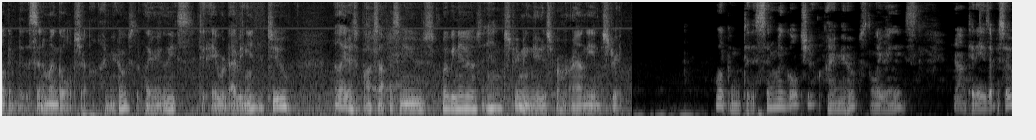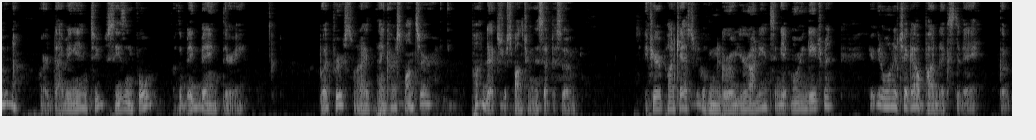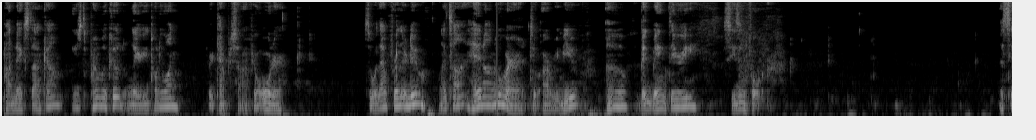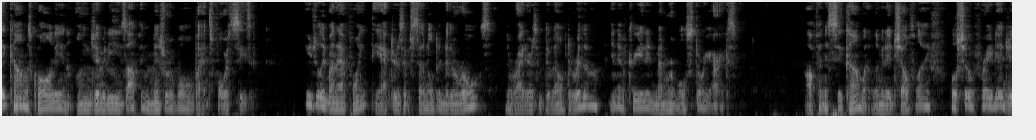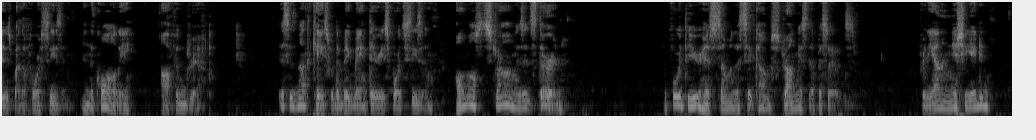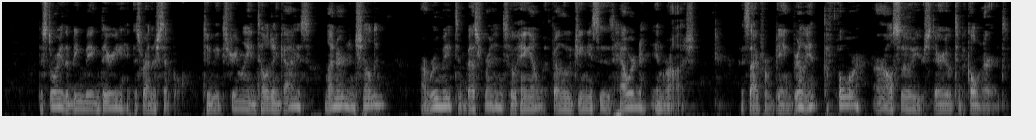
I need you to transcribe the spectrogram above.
Welcome to the Cinema Gold Show. I'm your host, Larry Leese. Today we're diving into the latest box office news, movie news, and streaming news from around the industry. Welcome to the Cinema Gold Show. I'm your host, Larry Leese. And on today's episode, we're diving into season four of The Big Bang Theory. But first, I want to thank our sponsor, Poddex, for sponsoring this episode. If you're a podcaster looking to grow your audience and get more engagement, you're going to want to check out Poddex today. Go to poddex.com, use the promo code Larry21 for 10% off your order. So without further ado, let's on, head on over to our review of The Big Bang Theory Season 4. A sitcom's quality and longevity is often measurable by its fourth season. Usually by that point, the actors have settled into their roles, the writers have developed a rhythm, and have created memorable story arcs. Often a sitcom with a limited shelf life will show frayed edges by the fourth season, and the quality often drift. This is not the case with The Big Bang Theory's fourth season, almost as strong as its third. The fourth year has some of the sitcom's strongest episodes. For the uninitiated, the story of The Big Bang Theory is rather simple. Two extremely intelligent guys, Leonard and Sheldon, are roommates and best friends who hang out with fellow geniuses Howard and Raj. Aside from being brilliant, the four are also your stereotypical nerds.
